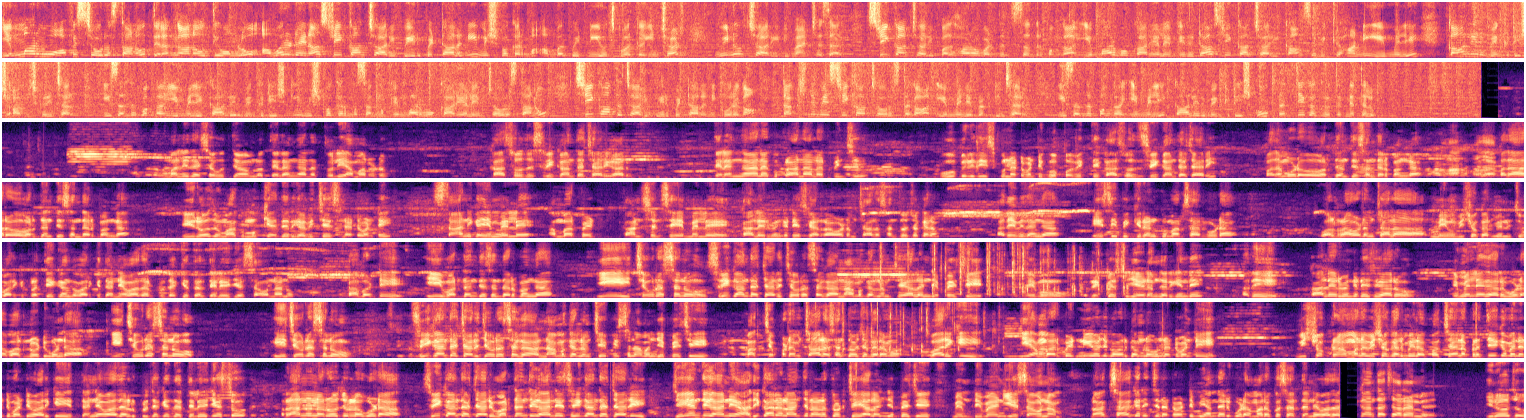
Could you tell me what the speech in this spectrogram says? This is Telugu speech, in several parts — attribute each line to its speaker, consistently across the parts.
Speaker 1: ఎంఆర్ఓ ఆఫీస్ చౌరస్తాను తెలంగాణ ఉద్యమంలో అమరుడైన శ్రీకాంత్ చారి పేరు పెట్టాలని విశ్వకర్మ అంబర్పేట్ నియోజకవర్గ ఇన్ఛార్జ్ వినోద్ చారి డిమాండ్ చేశారు. శ్రీకాంత్ చారి పదహారవ వర్ధంతి సందర్భంగా ఎంఆర్ఓ కార్యాలయం ఎదుట శ్రీకాంత్ చారి కాంస్య విగ్రహాన్ని ఎమ్మెల్యే కాలేరు వెంకటేష్ ఆవిష్కరించారు. ఈ సందర్భంగా ఎమ్మెల్యే కాలేరు వెంకటేష్కి విశ్వకర్మ సంఘం ఎంఆర్ఓ కార్యాలయం చౌరస్తాను శ్రీకాంత్ చారి పేరు పెట్టాలని కోరగా తక్షణమే శ్రీకాంత్ చౌరస్తగా ఎమ్మెల్యే ప్రకటించారు. ఈ సందర్భంగా ఎమ్మెల్యే కాలేరు వెంకటేష్కు ప్రత్యేక కృతజ్ఞతలు.
Speaker 2: మల్లిదశ ఉద్యమంలో తెలంగాణ తొలి అమరుడు కాసోదు శ్రీకాంతాచారి గారు. తెలంగాణకు ప్రాణాలు అర్పించి ఊపిరి తీసుకున్నటువంటి గొప్ప వ్యక్తి కాసోదు శ్రీకాంతాచారి. పదమూడవ వర్ధంతి సందర్భంగా పదహారవ వర్ధంతి సందర్భంగా ఈరోజు మాకు ముఖ్య అతిథిగా విచ్చేసినటువంటి స్థానిక ఎమ్మెల్యే అంబర్పేట్ కాన్స్టిట్యున్సీ ఎమ్మెల్యే కాలేరు వెంకటేష్ గారు రావడం చాలా సంతోషకరం. అదేవిధంగా ఏసీపీ కిరణ్ కుమార్ సార్ కూడా వాళ్ళు రావడం చాలా మేము విశ్వకర్మి నుంచి వారికి ప్రత్యేకంగా వారికి ధన్యవాదాలు కృతజ్ఞతలు తెలియజేస్తా ఉన్నాను. కాబట్టి ఈ వర్ధంతి సందర్భంగా ఈ చౌరస్సను శ్రీకాంతాచారి చౌరస్సగా నామకరణం చేయాలని చెప్పేసి మేము రిక్వెస్ట్ చేయడం జరిగింది. అది కాలేరు వెంకటేష్ గారు ఎమ్మెల్యే గారు కూడా వారి నోటి గుండా ఈ చౌరస్సను ఈ చౌరస్సను శ్రీకాంతాచారి చౌరస్సగా నామకరణం చేపిస్తున్నామని చెప్పేసి మాకు చెప్పడం చాలా సంతోషకరము. వారికి ఈ అంబార్పేట్ నియోజకవర్గంలో ఉన్నటువంటి విశ్వ బ్రాహ్మణ విశ్వకర్మిల పక్షాన ప్రత్యేకమైనటువంటి వారికి ధన్యవాదాలు కృతజ్ఞత తెలియజేస్తూ రానున్న రోజుల్లో కూడా శ్రీకాంతాచారి వర్ధంతి కానీ శ్రీకాంతాచారి జయంతి కానీ అధికార లాంఛనాలతో చేయాలని చెప్పేసి మేము డిమాండ్ చేస్తా ఉన్నాం. నాకు సహకరించినటువంటి మీ అందరికీ కూడా మరొకసారి ధన్యవాదాలు.
Speaker 3: శ్రీకాంతాచార్య ఈరోజు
